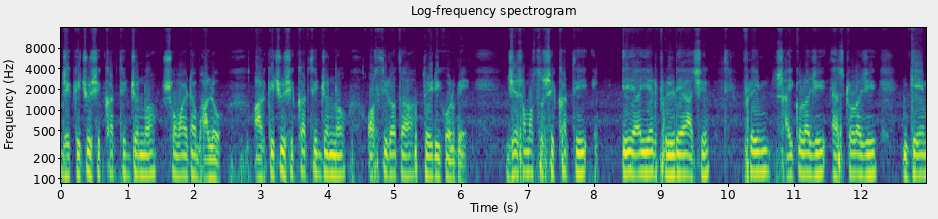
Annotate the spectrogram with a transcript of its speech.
যে কিছু শিক্ষার্থীর জন্য সময়টা ভালো, আর কিছু শিক্ষার্থীর জন্য অস্থিরতা তৈরি করবে। যে সমস্ত শিক্ষার্থী এআই এর ফিল্ডে আছে film psychology astrology game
